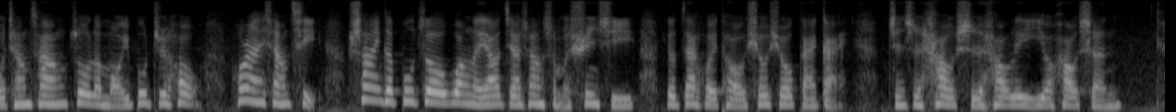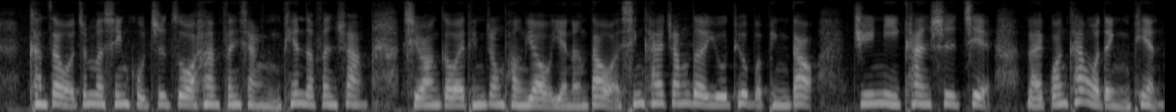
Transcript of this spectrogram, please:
我常常做了某一步之后，忽然想起上一个步骤忘了要加上什么讯息，又再回头修修改改，真是耗时耗力又耗神。看在我这么辛苦制作和分享影片的份上，希望各位听众朋友也能到我新开张的 YouTube 频道 “Jenny 看世界”来观看我的影片，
